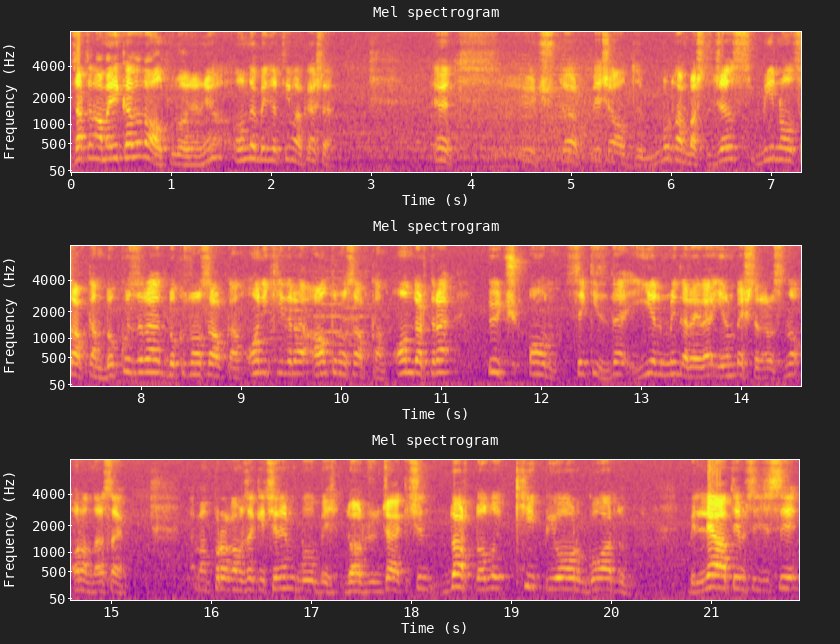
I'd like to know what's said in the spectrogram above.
Zaten Amerika'da da altılı oynanıyor. Onu da belirteyim arkadaşlar. Evet. 3, 4, 5, 6. Buradan başlayacağız. 1 nol safkan 9 lira, 9 nol safkan 12 lira, 6 nol safkan 14 lira, 3, 10, 8 de 20 lirayla 25 lira arasında oranlara sahip. Hemen programımıza geçelim. Bu 4. ayak için 4 dolu Keep Your Guard. Bir Lea temsilcisi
